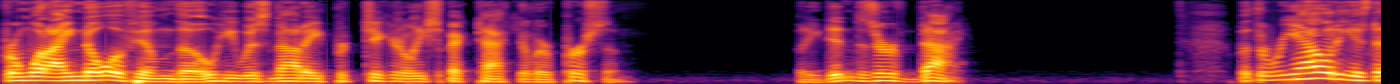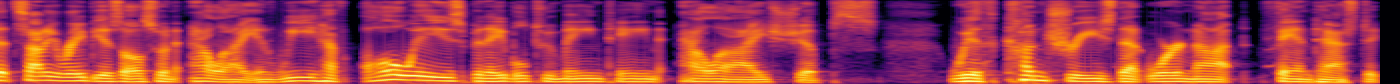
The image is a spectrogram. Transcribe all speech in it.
From what I know of him, though, he was not a particularly spectacular person, but he didn't deserve to die. But the reality is that Saudi Arabia is also an ally, and we have always been able to maintain allyships with countries that were not fantastic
